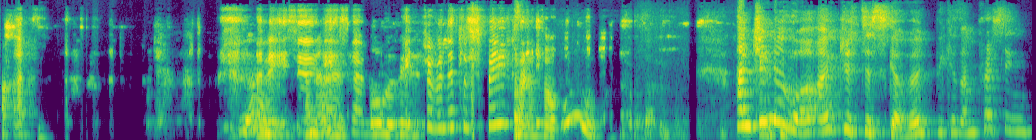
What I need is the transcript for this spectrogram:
that. Yeah, and it's, a, it's a picture of a little speaker. And I thought, Ooh. And you know what? I've just discovered because I'm pressing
